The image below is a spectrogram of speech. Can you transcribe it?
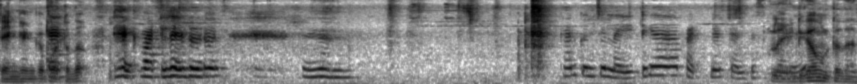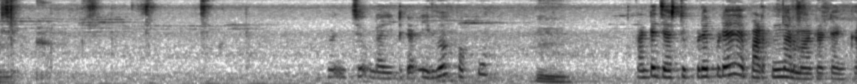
టెంక ఇంకా పట్టదు. టెంక్ పట్టలేదు. కానీ కొంచెం లైట్గా పట్టినట్టు అనిపిస్తుంది. లైట్గా ఉంటుంది అండి కొంచెం లైట్గా. ఇదిగో పప్పు. అంటే జస్ట్ ఇప్పుడిప్పుడే పడుతుంది అనమాట టెంక్.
